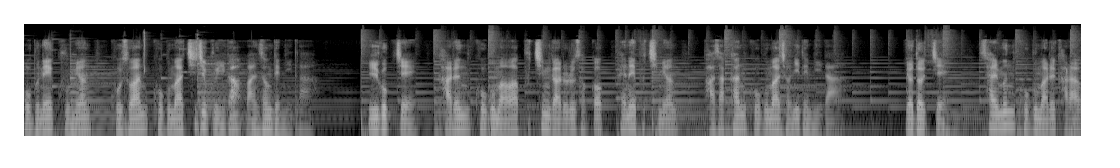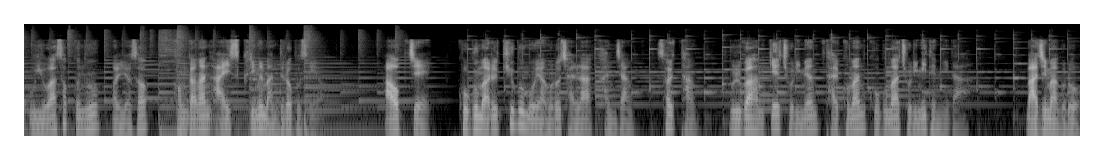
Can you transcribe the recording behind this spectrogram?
오븐에 구우면 고소한 고구마 치즈 구이가 완성됩니다. 일곱째, 갈은 고구마와 부침가루를 섞어 팬에 붙이면 바삭한 고구마 전이 됩니다. 여덟째, 삶은 고구마를 갈아 우유와 섞은 후 얼려서 건강한 아이스크림을 만들어 보세요. 아홉째, 고구마를 큐브 모양으로 잘라 간장, 설탕, 물과 함께 조리면 달콤한 고구마 조림이 됩니다. 마지막으로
